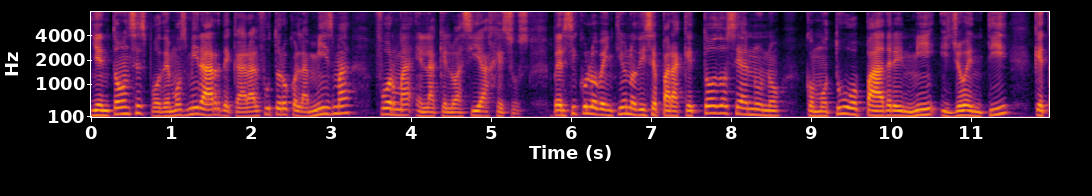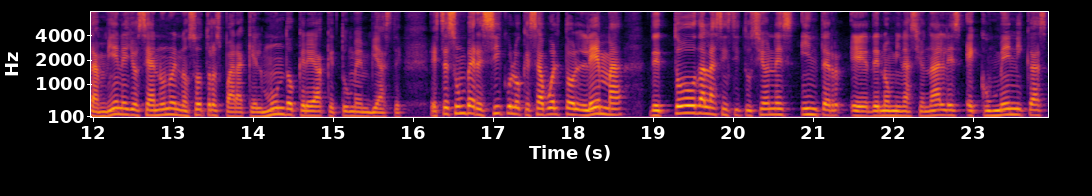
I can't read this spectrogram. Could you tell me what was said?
y entonces podemos mirar de cara al futuro con la misma forma en la que lo hacía Jesús. Versículo 21 dice, para que todos sean uno, como tú, oh Padre, en mí y yo en ti, que también ellos sean uno en nosotros para que el mundo crea que tú me enviaste. Este es un versículo que se ha vuelto lema de todas las instituciones interdenominacionales, ecuménicas,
